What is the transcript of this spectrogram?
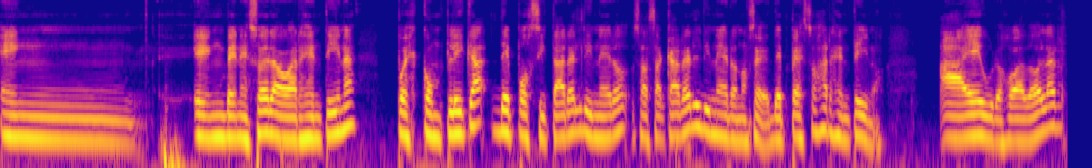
en, en Venezuela o Argentina, pues complica depositar el dinero, o sea, sacar el dinero, no sé, de pesos argentinos a euros o a dólar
